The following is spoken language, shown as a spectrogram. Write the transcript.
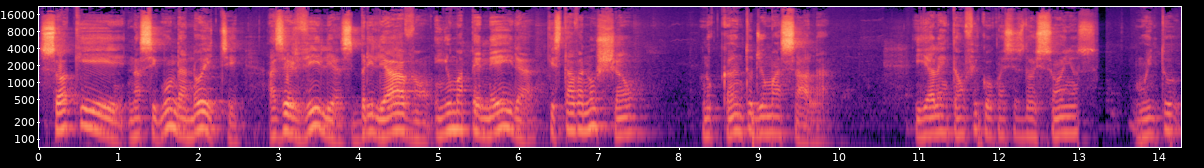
Só que na segunda noite, as ervilhas brilhavam em uma peneira que estava no chão, no canto de uma sala. E ela então ficou com esses dois sonhos muito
